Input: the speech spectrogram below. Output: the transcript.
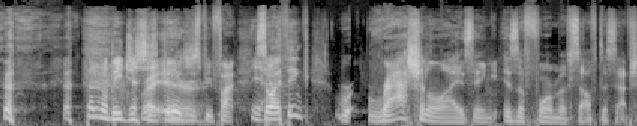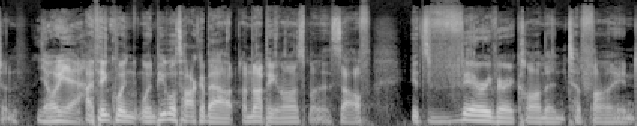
but it'll be just right, it'll just be fine. yeah. So I think r- rationalizing is a form of self-deception. oh yeah, I think when when people talk about I'm not being honest with myself, it's very very common to find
